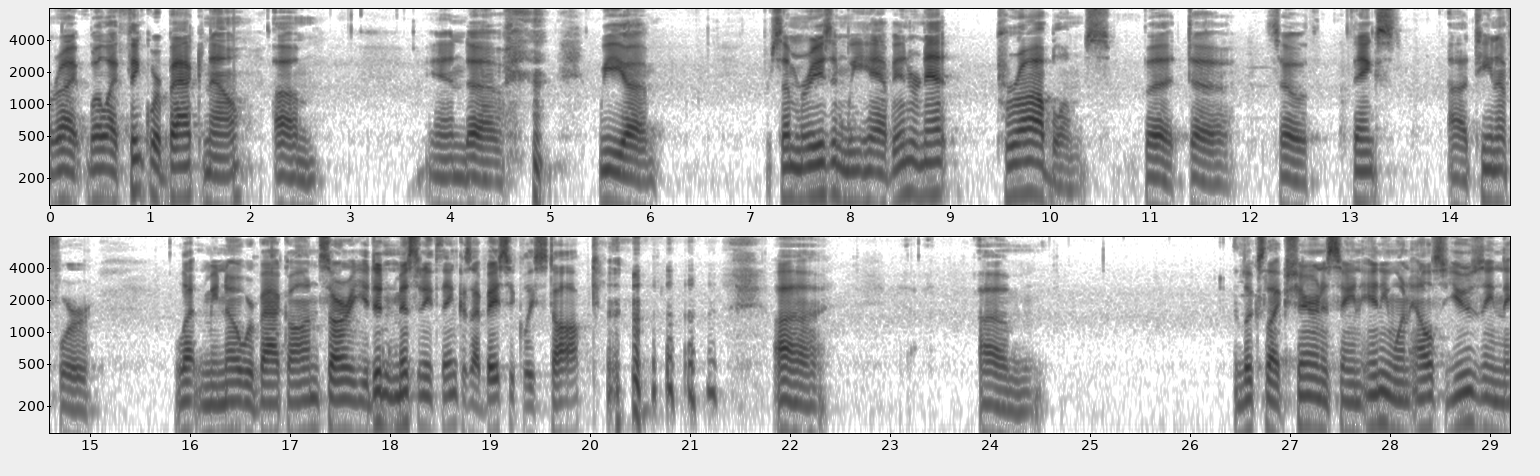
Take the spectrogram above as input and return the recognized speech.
right. Well, I think we're back now, um, and uh, we, uh, for some reason, we have internet problems. But uh, so, thanks, uh, Tina, for letting me know we're back on. Sorry, you didn't miss anything because I basically stopped. uh, um, It looks like Sharon is saying anyone else using the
